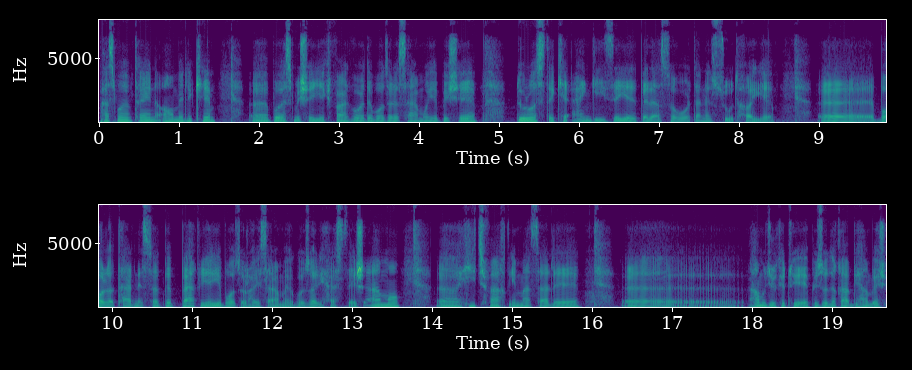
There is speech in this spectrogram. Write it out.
پس مهمترین عاملی که باعث میشه یک فرد وارد بازار سرمایه بشه درسته که انگیزه به دست آوردن سودهای بالاتر نسبت به بقیه بازارهای سرمایه گذاری هستش. اما هیچ وقت این مسئله همونجور که توی اپیزود قبلی هم بهش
